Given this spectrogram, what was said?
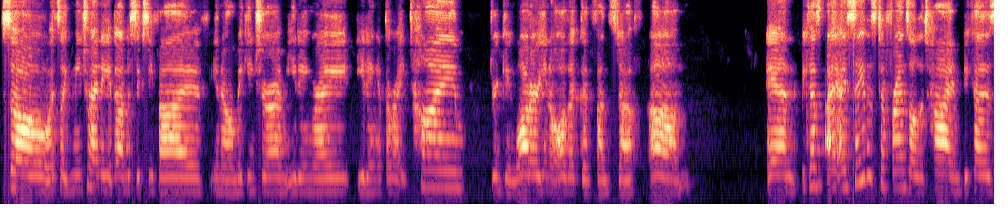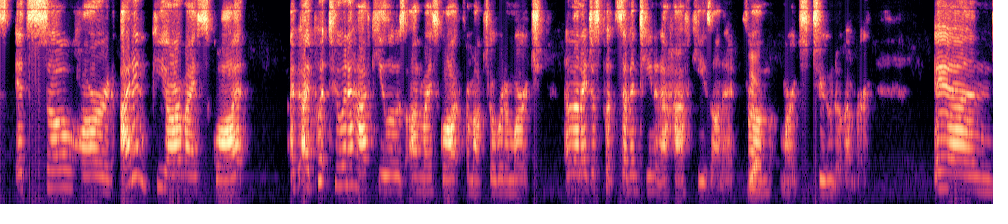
So it's like me trying to get down to 65, you know, making sure I'm eating right, eating at the right time, drinking water, you know, all that good fun stuff. Um, and because I, I say this to friends all the time because it's so hard. I didn't PR my squat. I, I put two and a half kilos on my squat from October to March. And then I just put 17 and a half keys on it from yeah. March to November. And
